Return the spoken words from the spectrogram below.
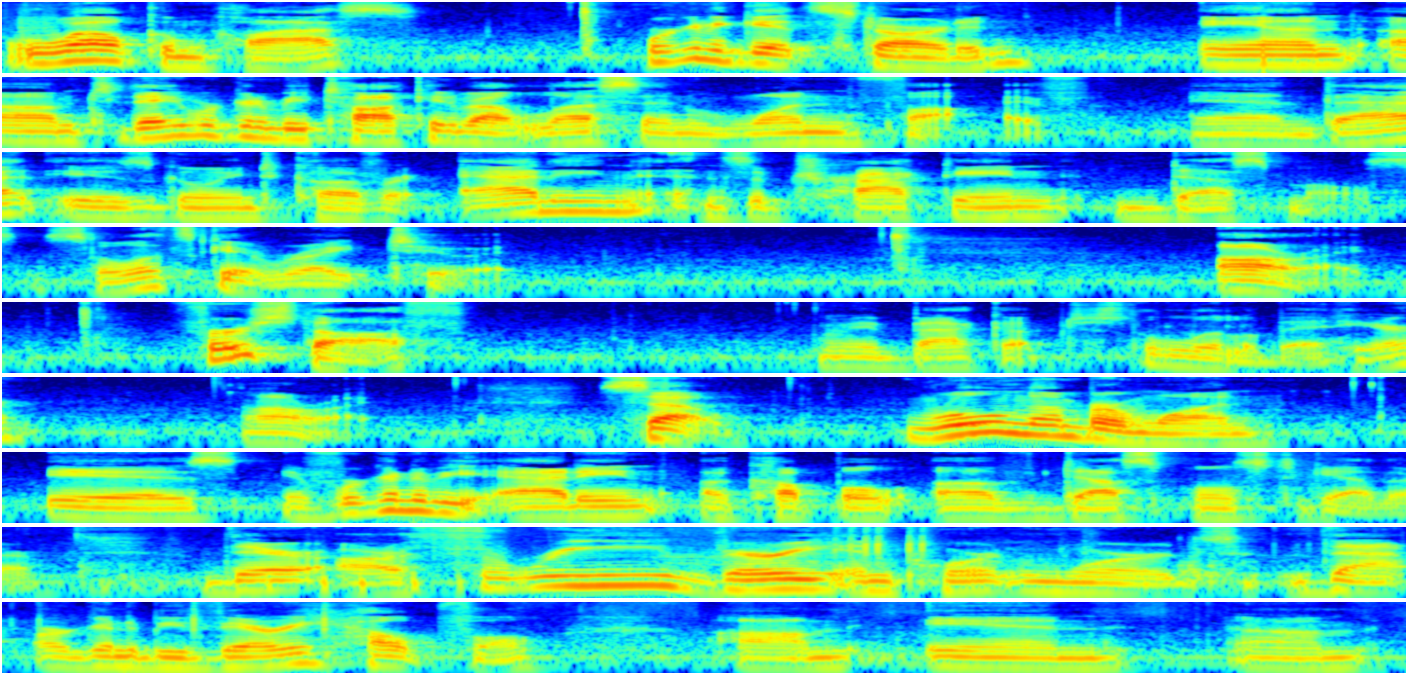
Welcome, class. We're going to get started, and um, today we're going to be talking about lesson 1.5, and that is going to cover adding and subtracting decimals. So let's get right to it. All right. First off, let me back up just a little bit here. All right. So, rule number one is if we're going to be adding a couple of decimals together, there are three very important words that are going to be very helpful um, in um,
